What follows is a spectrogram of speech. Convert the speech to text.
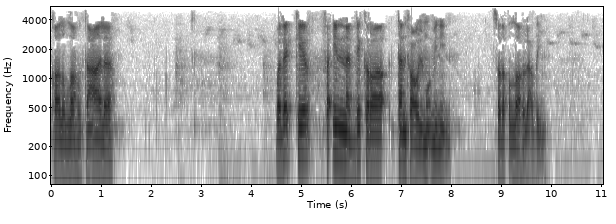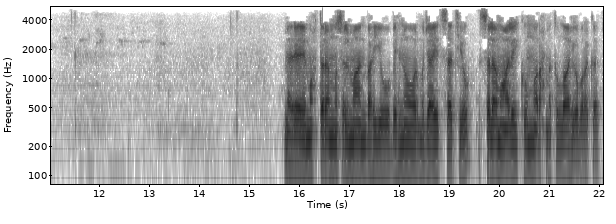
قال الله تعالى وذكر فإن الذكرى تنفع المؤمنين صدق الله العظيم میرے محترم مسلمان بھائیوں بہنوں اور مجاہد ساتھیوں السلام علیکم ورحمۃ اللہ وبرکاتہ۔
